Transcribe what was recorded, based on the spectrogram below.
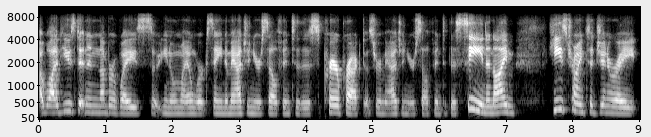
well, I've used it in a number of ways. So, you know, in my own work, saying imagine yourself into this prayer practice or imagine yourself into this scene, and I'm he's trying to generate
